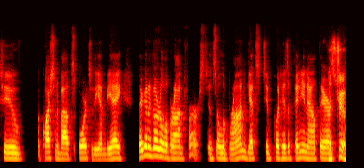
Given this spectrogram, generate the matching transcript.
to a question about sports or the NBA, they're going to go to LeBron first. And so LeBron gets to put his opinion out there. That's true.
